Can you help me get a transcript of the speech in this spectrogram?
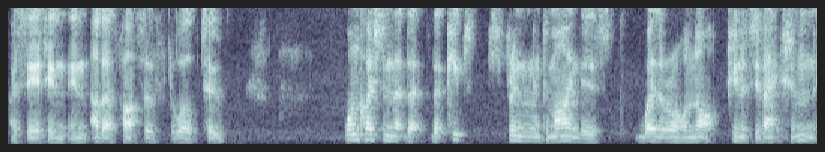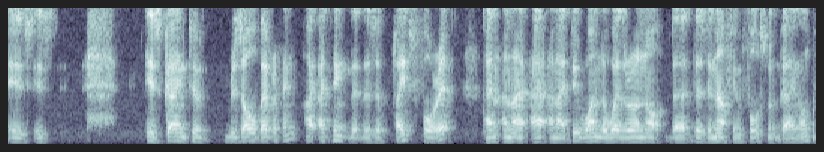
I see it in, in other parts of the world too. One question that, that, that keeps springing to mind is whether or not punitive action is is is going to resolve everything. I, I think that there's a place for it, and and I, I, and I do wonder whether or not the, there's enough enforcement going on.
